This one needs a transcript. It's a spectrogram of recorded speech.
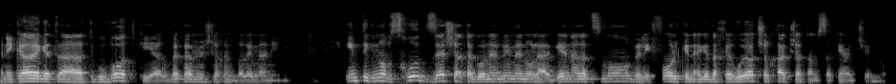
אני אקרא רגע את התגובות, כי הרבה פעמים יש לכם דברים מעניינים. אם תגנוב זכות, זה שאתה גונב ממנו להגן על עצמו ולפעול כנגד החירויות שלך כשאתה מסכן את שלו.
